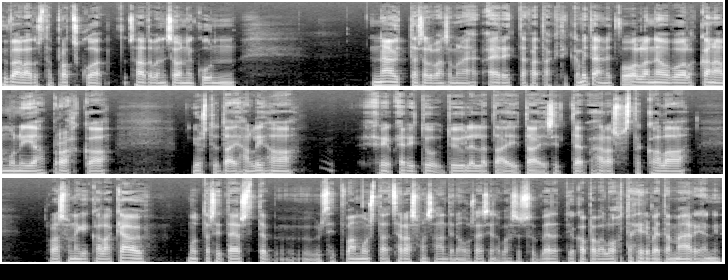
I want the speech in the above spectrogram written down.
hyvälaatuista protskua saatava, niin se on niin kuin näyttää olevan semmoinen erittävä taktiikka. Mitä ne nyt voi olla? Ne voi olla kananmunia, rahkaa, just jotain ihan lihaa eri, eri tyylillä tai, tai sitten vähän rasvasta kalaa. Rasvanenkin kala käy, mutta sitä jos sitten sit vaan muistaa, että se rasvan saanti nousee siinä vaiheessa, jos vedät joka päivä lohta hirveitä määriä, niin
